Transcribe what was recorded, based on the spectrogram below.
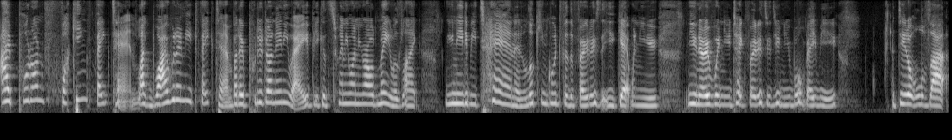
I put on fucking fake tan. Like, why would I need fake tan? But I put it on anyway because 21 year old me was like, you need to be tan and looking good for the photos that you get when you, you know, when you take photos with your newborn baby. Did all of that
